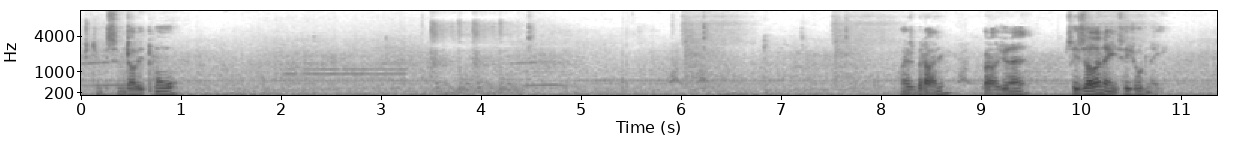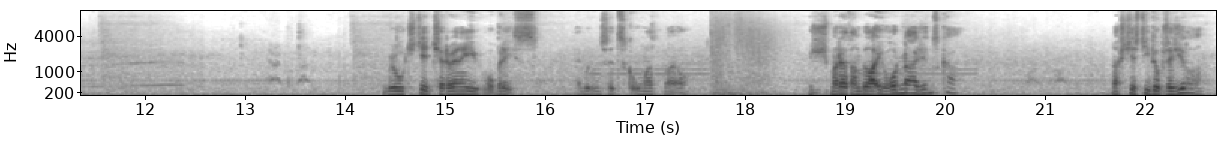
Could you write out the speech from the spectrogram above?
Ještě by sem dali tmu. Máš zbraň? Vypadá, že ne. Jsi zelený, jsi hodnej. Byl určitě červený obrys. Nebudu muset zkoumat, no jo. Ježišmarja, tam byla i hodná ženská. Naštěstí to přežila.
